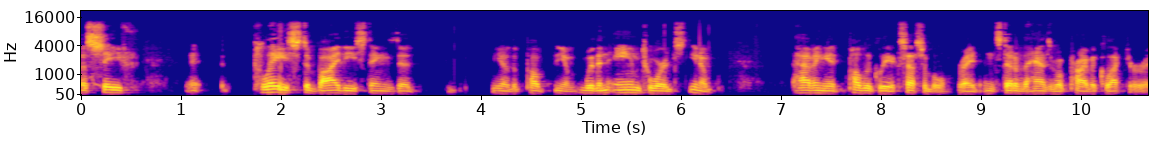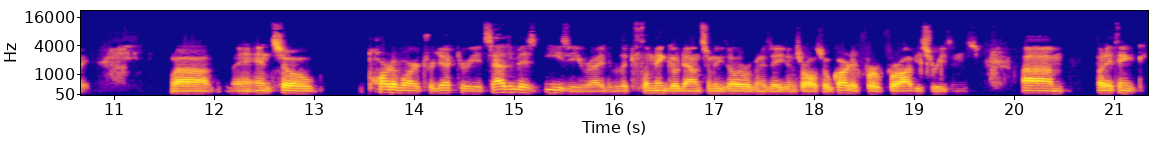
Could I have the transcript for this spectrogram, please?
a safe eh, place to buy these things that you know the pub you know with an aim towards you know having it publicly accessible right instead of the hands of a private collector right uh, and so part of our trajectory, it hasn't been easy, right? Like Flamingo DAO, some of these other organizations are also guarded for, for obvious reasons. Um, but I think,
